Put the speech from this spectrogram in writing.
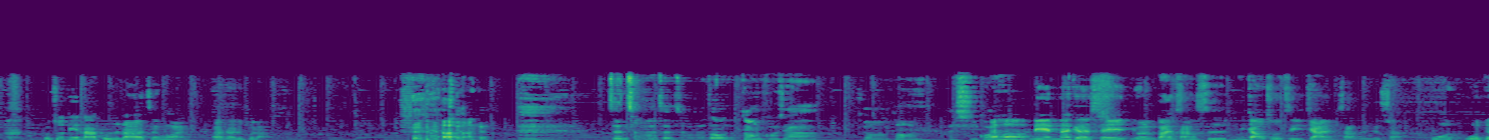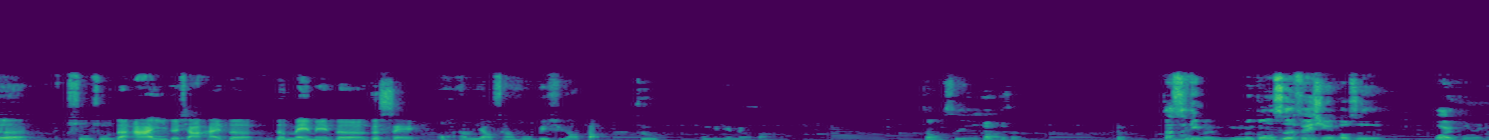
我昨天拉肚子拉了整晚，然后他就不来。正常啊，正常啊，这种这种国家就都很很习惯。然后连那个谁，有人办丧事，你假如说自己家人丧事就算，我我的叔叔的阿姨的小孩的的妹妹的的谁，哦，他们家有丧事，我必须要到，就我明天没有办法。这种事也发生。但是你们你们公司的飞行员都是外国人吗？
